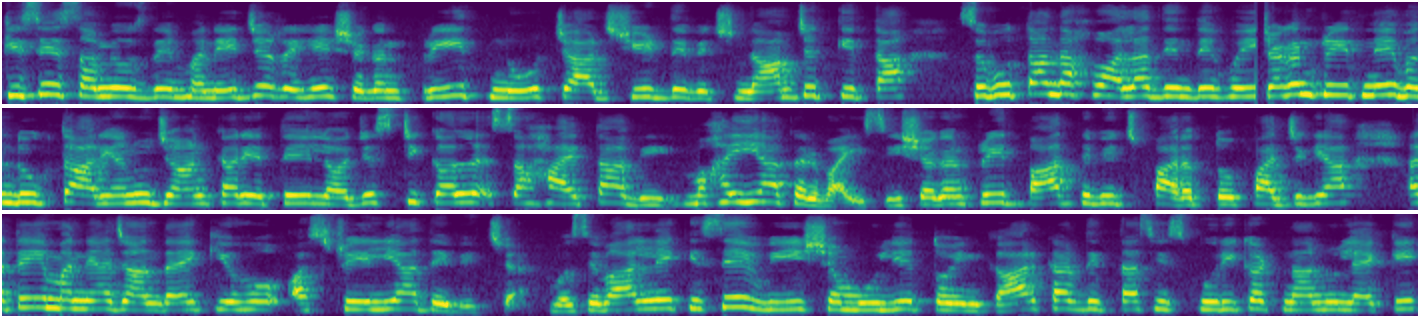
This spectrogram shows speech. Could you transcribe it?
ਕਿਸੇ ਸਮੇਂ ਉਸ ਦੇ ਮੈਨੇਜਰ ਰਹੇ ਸ਼ਗਨਪ੍ਰੀਤ ਸ਼ਗਨਪ੍ਰੀਤ ਨੂੰ ਚਾਰਜ ਦੇ ਵਿੱਚ ਨਾਮਜ਼ਦ ਕੀਤਾ। ਸਬੂਤਾਂ ਦਾ ਹਵਾਲਾ ਦਿੰਦੇ ਹੋਏ ਸ਼ਗਨਪ੍ਰੀਤ ਨੇ ਬੰਦੂਕਧਾਰੀਆਂ ਨੂੰ ਜਾਣਕਾਰੀ ਅਤੇ ਲੌਜਿਸਟਿਕਲ ਸਹਾਇਤਾ ਵੀ ਮੁਹੱਈਆ ਕਰਵਾਈ ਸੀ। ਸ਼ਗਨਪ੍ਰੀਤ ਬਾਅਦ ਦੇ ਵਿੱਚ ਭਾਰਤ ਤੋਂ ਭੱਜ ਗਿਆ ਅਤੇ ਇਹ ਮੰਨਿਆ ਜਾਂਦਾ ਹੈ ਕਿ ਉਹ ਆਸਟ੍ਰੇਲੀਆ ਦੇ ਵਿੱਚ ਹੈ। ਮੋਸੇਵਾਲ ਨੇ ਕਿਸੇ ਵੀ ਸ਼ਮੂਲੀਅਤ ਤੋਂ ਇਨਕਾਰ ਕਰ ਦਿੱਤਾ ਸੀ ਇਸ ਪੂਰੀ ਘਟਨਾ ਨੂੰ ਲੈ ਕੇ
